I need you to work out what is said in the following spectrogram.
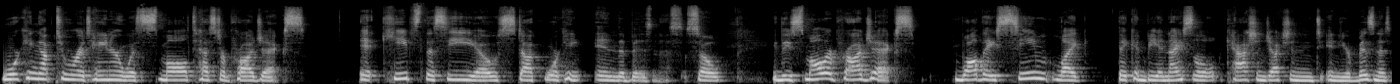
working up to a retainer with small tester projects. It keeps the CEO stuck working in the business. So these smaller projects, while they seem like they can be a nice little cash injection in your business.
